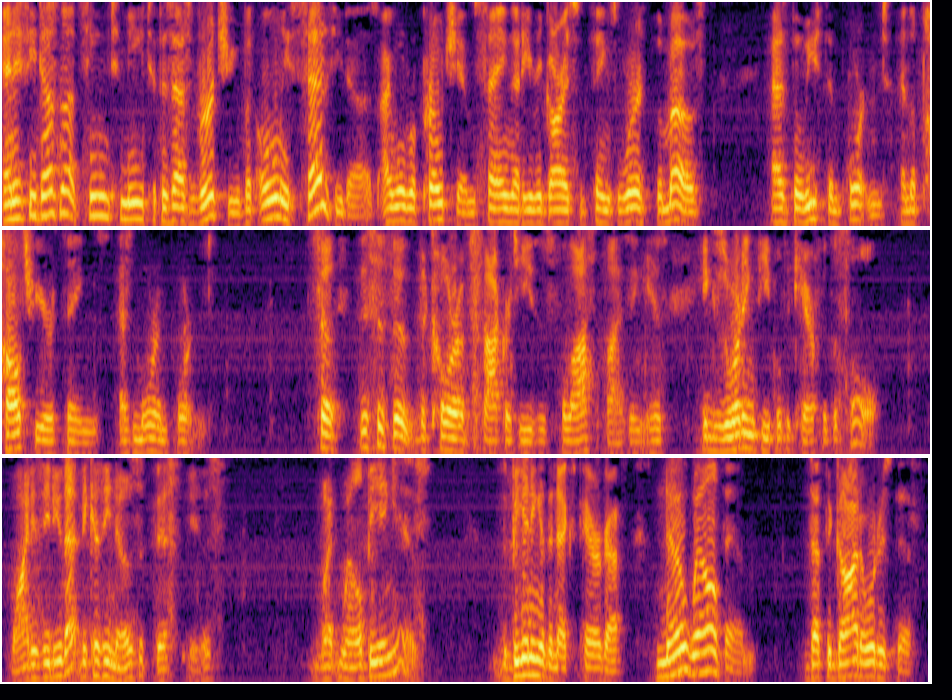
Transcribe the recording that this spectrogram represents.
And if he does not seem to me to possess virtue, but only says he does, I will reproach him, saying that he regards the things worth the most as the least important, and the paltrier things as more important. So this is the, the core of Socrates' philosophizing, is exhorting people to care for the soul. Why does he do that? Because he knows that this is what well-being is. The beginning of the next paragraph. Know well then that the God orders this,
